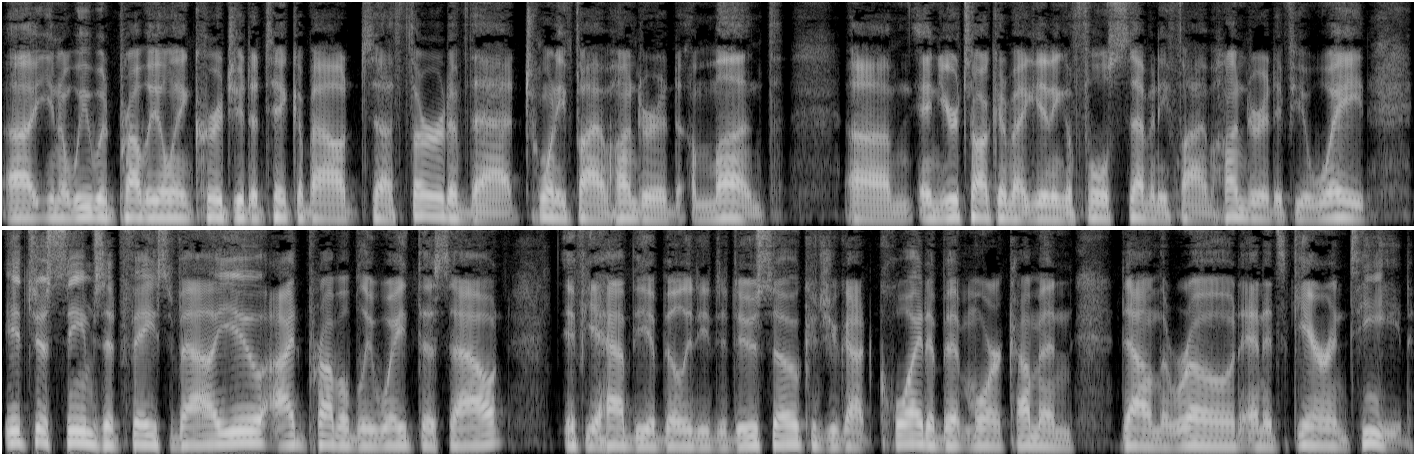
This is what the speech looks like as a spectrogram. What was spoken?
uh, you know, we would probably only encourage you to take about a third of that, 2,500 a month. Um, and you're talking about getting a full 7,500 if you wait. It just seems at face value, I'd probably wait this out if you have the ability to do so because you got quite a bit more coming down the road and it's guaranteed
